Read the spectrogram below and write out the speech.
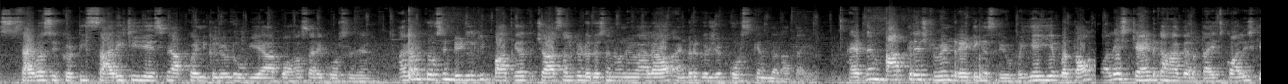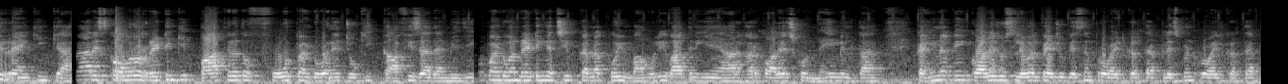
साइबर सिक्योरिटी सारी चीज़ें इसमें आपको इंक्लूड हो गया, बहुत सारे कोर्सेज हैं। अगर हम कोर्स इन डिटेल की बात करें तो चार साल का ड्यूरेशन होने वाला और अंडर ग्रेजुएट कोर्स के अंदर आता है। एट देन बात करें स्टूडेंट रेटिंग रिव्यू भैया ये बताओ कॉलेज स्टैंड कहाँ करता है? इस कॉलेज की रैंकिंग क्या है? यार इसका ओवरऑल रेटिंग की बात करें तो 4.1 है, जो कि काफ़ी ज़्यादा अमेजिंग 4.1 रेटिंग अचीव करना कोई मामूली बात नहीं है यार, हर कॉलेज को नहीं मिलता है। कहीं ना कहीं कॉलेज उस लेवल पे एजुकेशन प्रोवाइड करता है प्लेसमेंट प्रोवाइड करता है।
